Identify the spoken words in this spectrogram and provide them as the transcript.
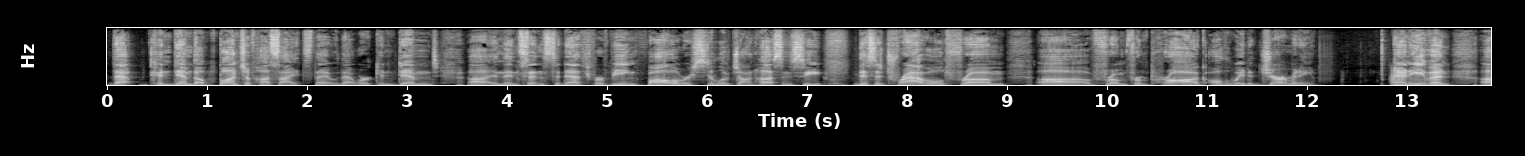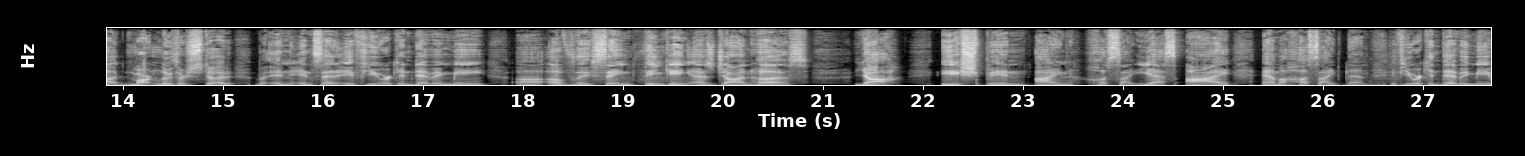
that condemned a bunch of Hussites that, that were condemned uh, and then sentenced to death for being followers still of John Huss. And see, this had traveled from uh, from from Prague all the way to Germany. And even uh, Martin Luther stood and, and, said, If you are condemning me uh, of the same thinking as John Huss, ja, ich bin ein Hussite. Yes, I am a Hussite then. If you are condemning me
